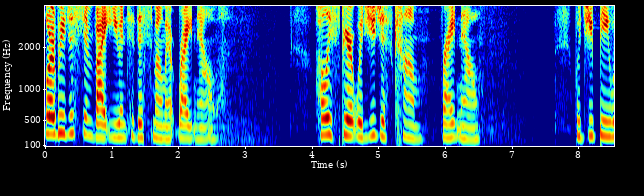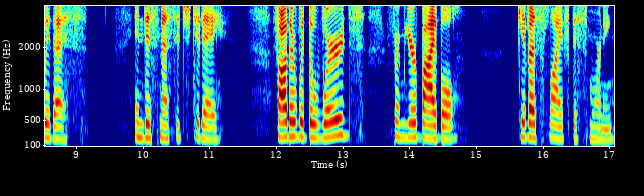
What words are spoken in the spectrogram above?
Lord, we just invite you into this moment right now. Holy Spirit, would you just come right now? Would you be with us in this message today? Father, would the words from your Bible give us life this morning?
